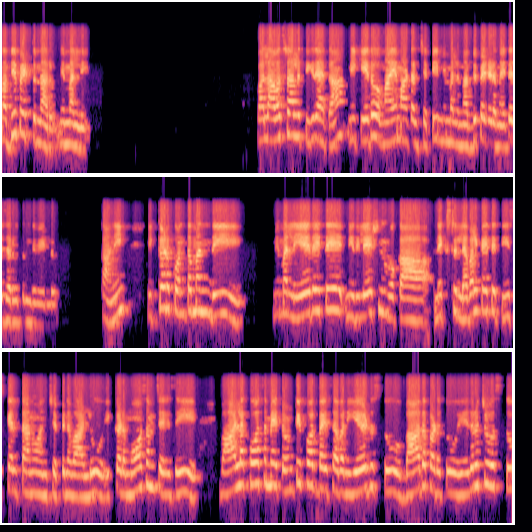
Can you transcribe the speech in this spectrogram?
మభ్య పెడుతున్నారు మిమ్మల్ని. వాళ్ళ అవసరాలు తీరాక మీకేదో మాయమాటలు చెప్పి మిమ్మల్ని మభ్య పెట్టడం అయితే జరుగుతుంది వీళ్ళు. కానీ ఇక్కడ కొంతమంది మిమ్మల్ని ఏదైతే మీ రిలేషన్ ఒక నెక్స్ట్ లెవెల్కి అయితే తీసుకెళ్తాను అని చెప్పిన వాళ్ళు ఇక్కడ మోసం చేసి వాళ్ళ కోసమే ట్వంటీ ఫోర్ బై సెవెన్ ఏడుస్తూ బాధపడుతూ ఎదురు చూస్తూ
